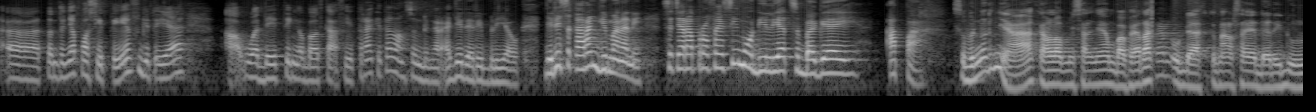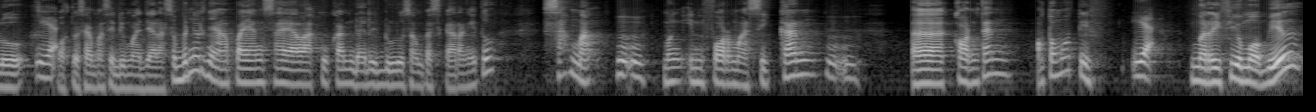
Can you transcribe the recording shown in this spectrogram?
eh, tentunya positif gitu ya uh, what they think about Kak Fitra, kita langsung dengar aja dari beliau. Jadi sekarang gimana nih? Secara profesi mau dilihat sebagai apa? Sebenarnya kalau misalnya Mbak Vera kan udah kenal saya dari dulu Iya. waktu saya masih di majalah. Sebenarnya apa yang saya lakukan dari dulu sampai sekarang itu sama menginformasikan eh, konten otomotif, Iya, mereview mobil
